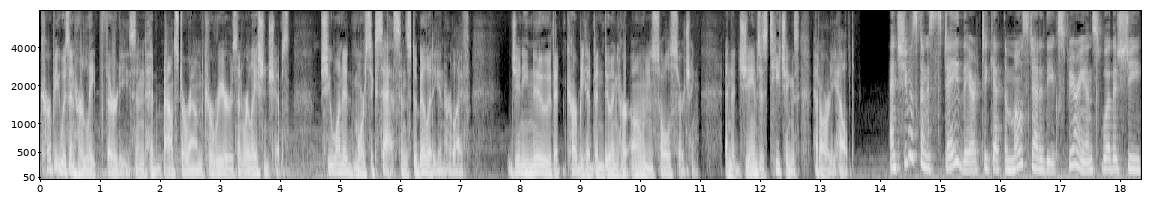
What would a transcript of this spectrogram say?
Kirby was in her late 30s and had bounced around careers and relationships. She wanted more success and stability in her life. Ginny knew that Kirby had been doing her own soul searching and that James's teachings had already helped. And she was going to stay there to get the most out of the experience, whether she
